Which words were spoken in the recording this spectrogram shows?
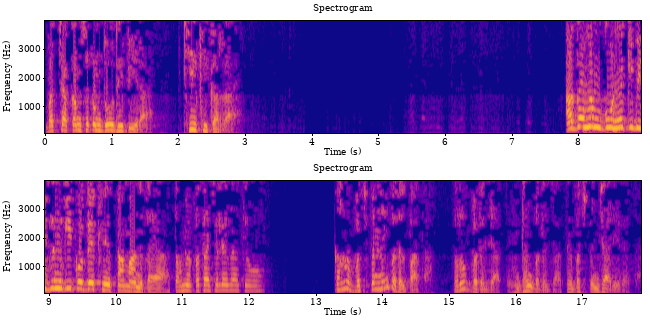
बच्चा कम से कम दूध ही पी रहा है, ठीक ही कर रहा है। अगर हम बूढ़े की भी ज़िंदगी को देखें सामान्यतया तो हमें पता चलेगा कि वो कहा बचपन नहीं बदल पाता। रूप बदल जाते हैं, ढंग बदल जाते हैं, बचपन जारी रहता है।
